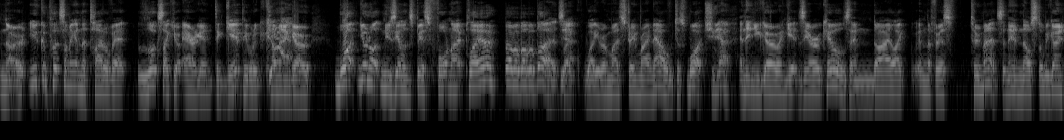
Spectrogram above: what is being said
note, you could put something in the title that looks like you're arrogant to get people to come in and go, "What? You're not New Zealand's best Fortnite player?" Blah blah blah blah blah. It's Yeah. like, well, you're in my stream right now. Just watch. Yeah. And then you go and get zero kills and die like in the first two minutes, and then they'll still be going,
